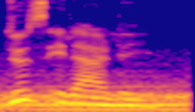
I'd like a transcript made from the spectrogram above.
Düz ilerleyin.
